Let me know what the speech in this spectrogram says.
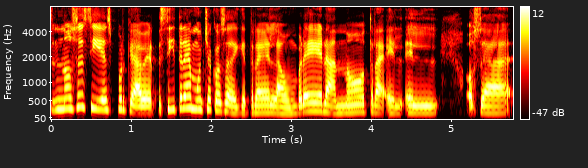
no sé si es porque, a ver, sí trae mucha cosa de que trae la hombrera, no trae el, el o sea,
